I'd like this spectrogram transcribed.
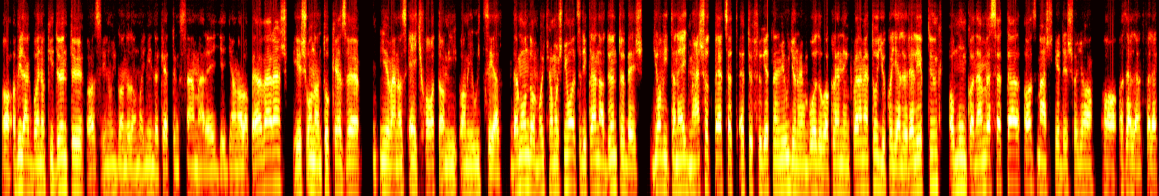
a, a világbajnoki döntő az én úgy gondolom, hogy mind a kettőnk számára egy, egy olyan alapelvárás, és onnantól kezdve nyilván az 1-6, ami, ami úgy cél. De mondom, hogyha most nyolcadik lenne a döntőbe, és javítana egy másodpercet, ettől függetlenül mi ugyanolyan boldogak lennénk vele, mert tudjuk, hogy előre léptünk, a munka nem veszett el, az más kérdés, hogy a, a, az ellenfelek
